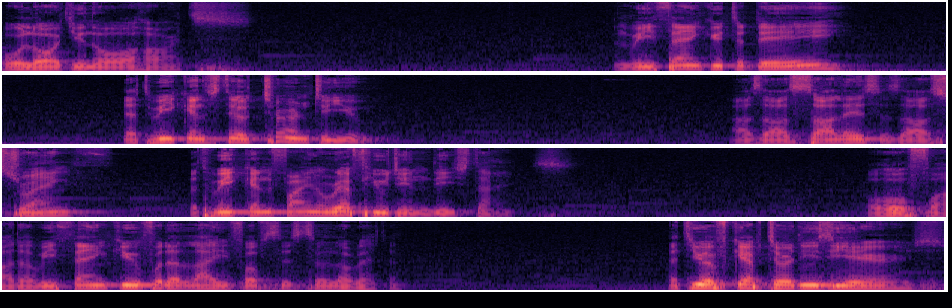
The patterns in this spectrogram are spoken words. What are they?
Oh Lord, you know our hearts. And we thank you today that we can still turn to you as our solace, as our strength, that we can find refuge in these times. Oh, Father, we thank you for the life of Sister Lauretta, that you have kept her these years.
